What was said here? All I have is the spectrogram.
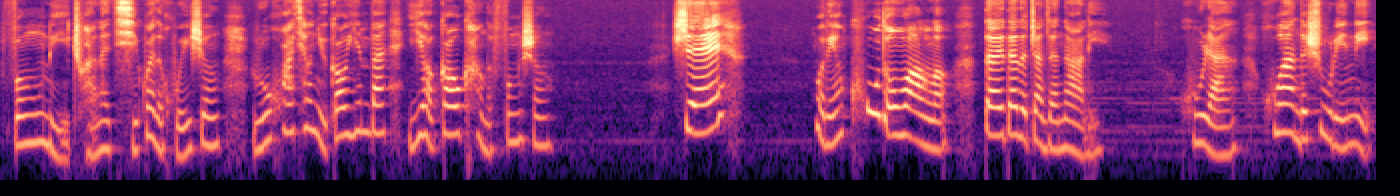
风里传来奇怪的回声，如花腔女高音般一样高亢的风声。谁？我连哭都忘了，呆呆地站在那里。忽然，昏暗的树林里，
